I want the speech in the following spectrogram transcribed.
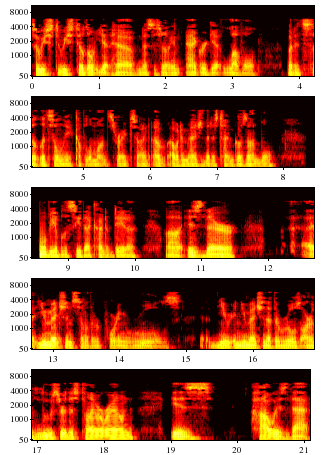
So we st- we still don't yet have necessarily an aggregate level, but it's still it's only a couple of months, right? So I, I would imagine that as time goes on, we'll we'll be able to see that kind of data. Uh, is there? Uh, you mentioned some of the reporting rules, you, and you mentioned that the rules are looser this time around. Is how is that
